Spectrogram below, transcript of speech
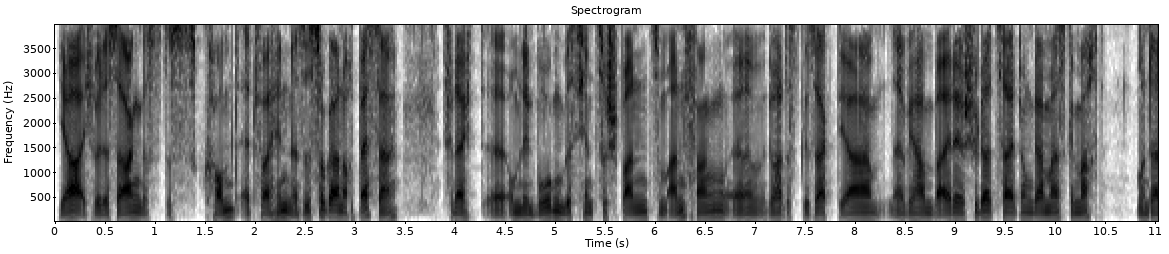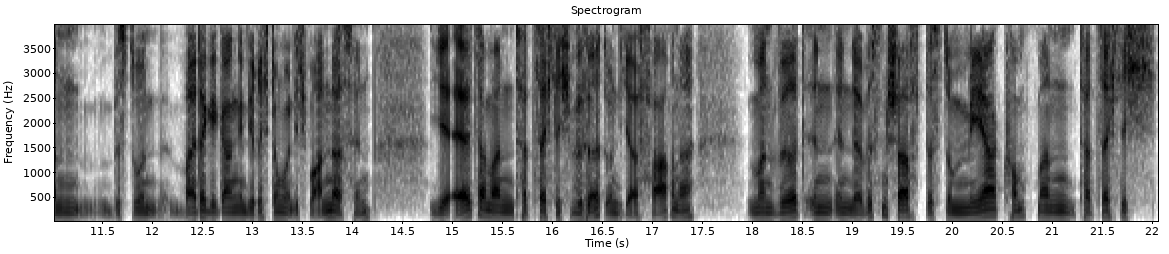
Ja, ich würde sagen, das, das kommt etwa hin. Es ist sogar noch besser. Vielleicht, äh, um den Bogen ein bisschen zu spannen zum Anfang. Äh, du hattest gesagt, ja, äh, wir haben beide Schülerzeitungen damals gemacht und dann bist du weitergegangen in die Richtung und ich woanders hin. Je älter man tatsächlich wird und je erfahrener man wird in, in der Wissenschaft, desto mehr kommt man tatsächlich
